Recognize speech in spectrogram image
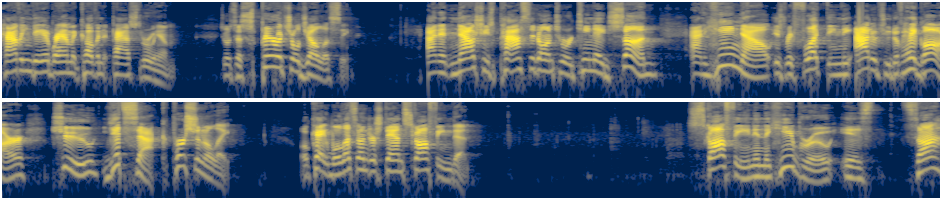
having the Abrahamic covenant pass through him. So it's a spiritual jealousy. And it, now she's passed it on to her teenage son, and he now is reflecting the attitude of Hagar to Yitzhak personally. Okay, well, let's understand scoffing then. Scoffing in the Hebrew is tzahak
